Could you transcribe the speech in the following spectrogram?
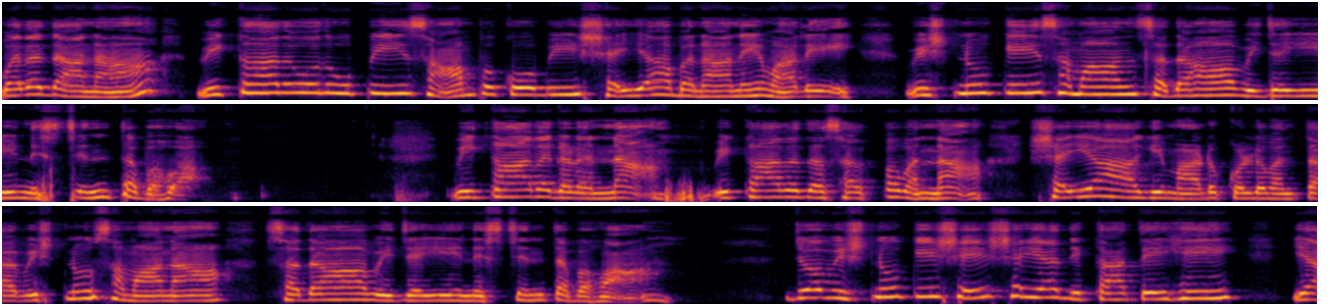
ವರದಾನ, ವಿಕಾರೋರೂಪಿ ಸಾಂಪಕೋಬಿ ಶಯ್ಯಾ ಬನಾನೆ ವಾಲೆ, ವಿಷ್ಣು ಕೆ ಸಮಾನ್ ಸದಾ ವಿಜಯಿ ನಿಶ್ಚಿಂತ ಭವ. ವಿಕಾರಗಳನ್ನು ವಿಕಾರದ ಸರ್ಪವನ್ನು ಶಯ್ಯ ಆಗಿ ಮಾಡಿಕೊಳ್ಳುವಂಥ ವಿಷ್ಣು ಸಮಾನ ಸದಾ ವಿಜಯಿ ನಿಶ್ಚಿಂತ ಭವ जो विष्णु की शेषया दिखाते हैं या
